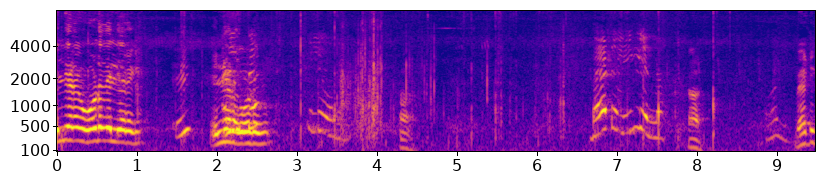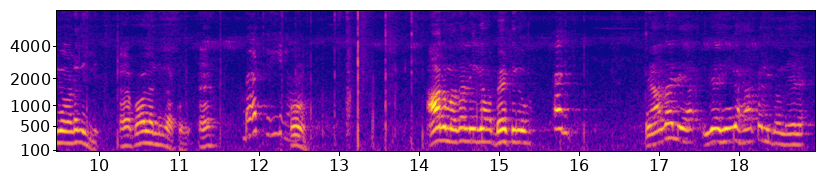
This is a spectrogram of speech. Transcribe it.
ಎಲ್ಲಿಯರಾಗ ಓಡೋದು ಎಲ್ಲಿವರೆಗೆ? ಎಲ್ಲಿವರೆಗೆ ಓಡೋದು? ಹಾಂ. ಹಾಂ. ಬ್ಯಾಟಿಂಗ್ ಮಾಡೋದು ಇಲ್ಲಿ. ಹಾಂ ಬಾಲಲ್ಲಿ ಹಾಕೋದು. ಹಾಂ. ಹ್ಞೂ ಆರು ಮೊದಲೀಗ ಬ್ಯಾಟಿಂಗು? ಅದು. ಯಾವ್ದಲ್ಲಿ ಈಗ ಹಿಂಗೆ ಹಾಕಲಿ ಒಂದು ಎಲೆ ಹೇಗೆ ಯಾವ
